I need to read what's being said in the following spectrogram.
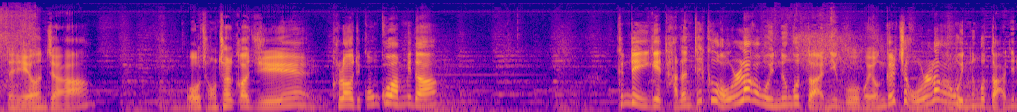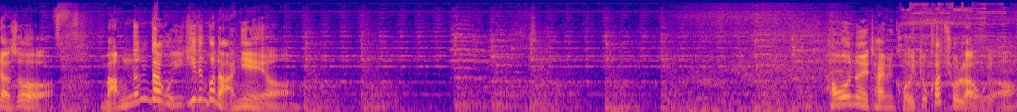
일단 예언자. 오 정찰까지 클라우디 꼼꼼합니다 근데 이게 다른 테크가 올라가고 있는 것도 아니고 뭐 연결체가 올라가고 있는 것도 아니라서 막는다고 이기는 건 아니에요. 황원우의 타이밍 거의 똑같이 올라오고요.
